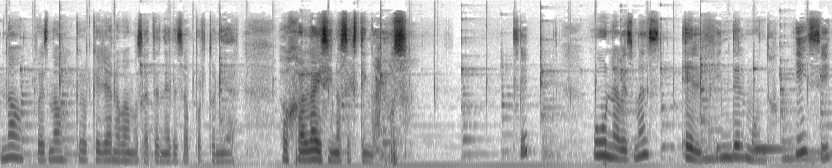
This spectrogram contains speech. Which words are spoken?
no, pues no, creo que ya no vamos a tener esa oportunidad. Ojalá y si nos extingamos. Sí, una vez más, el fin del mundo. Y sí,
